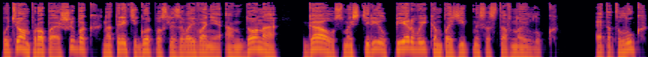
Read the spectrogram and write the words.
Путем проб и ошибок на третий год после завоевания Андона Гаус мастерил первый композитный составной лук. Этот лук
